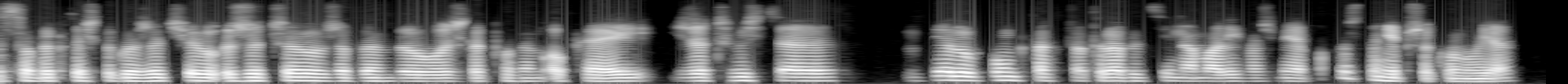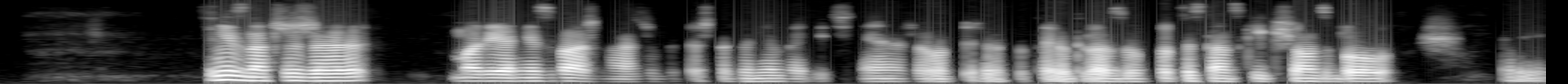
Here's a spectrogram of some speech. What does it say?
sobie ktoś tego życzył, życzył żebym był, że tak powiem, ok. I rzeczywiście w wielu punktach ta tradycyjna maryjność mnie po prostu nie przekonuje. To nie znaczy, że Maria nie jest ważna, żeby też tego nie mylić, nie? Że, że tutaj od razu protestancki ksiądz, bo y,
